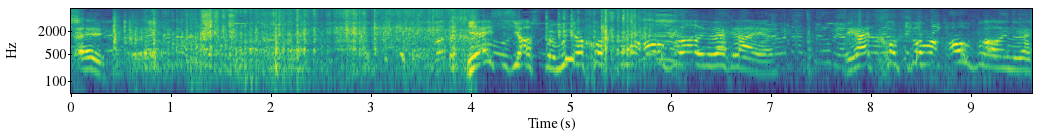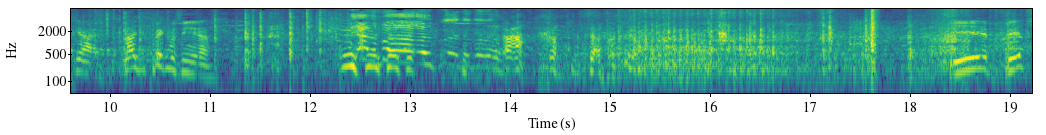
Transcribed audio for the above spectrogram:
Hey. Jezus Jasper, moet je dan godverdomme overal in de weg rijden? Je rijdt godverdomme overal in de weg, jij. Laat je pik maar zien, ja. Ja, dat Ah. Yeah, bitch.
